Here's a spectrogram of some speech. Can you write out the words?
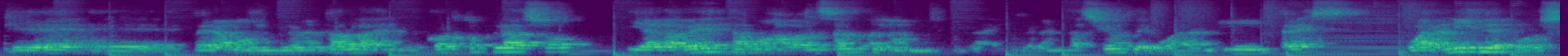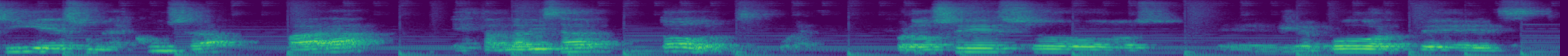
que eh, esperamos implementarlas en el corto plazo y a la vez estamos avanzando en la, implementación de Guaraní 3. Guaraní de por sí es una excusa para estandarizar todo lo que se puede. Procesos, eh, reportes,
